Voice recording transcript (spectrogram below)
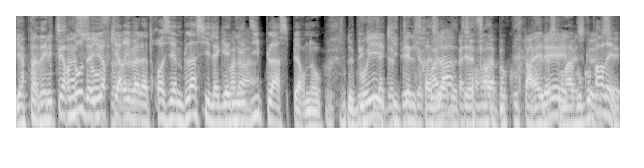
n'y a pas Avec Pernod d'ailleurs qui arrive à la troisième place, il a gagné 10 places, Pernod, depuis qu'il a quitté le trésor voilà, de TF1. Parce qu'on a beaucoup parlé. parce qu'on a beaucoup parlé.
